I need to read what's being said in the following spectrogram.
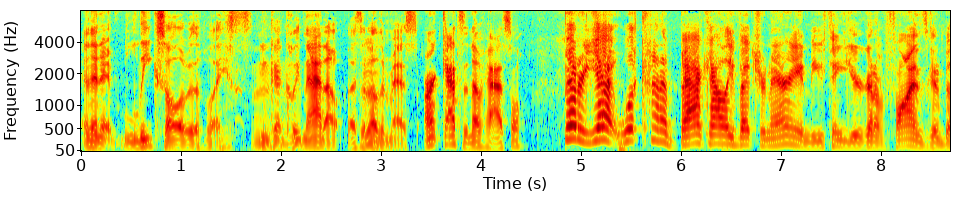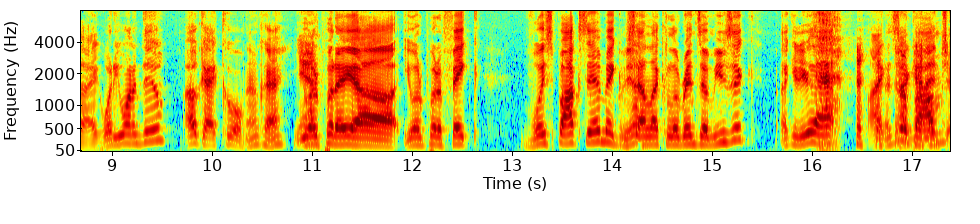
and then it leaks all over the place? You gotta mm-hmm. clean that up. That's another mm-hmm. mess. Aren't cats enough hassle? Better yet, what kind of back alley veterinarian do you think you're going to find is going to be like, What do you want to do? Okay, cool. Okay. You Yeah. want to put a uh, you want to put a fake voice box in, make him Yeah. sound like Lorenzo Music? I can do that. I, That's I, no can problem. adju-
